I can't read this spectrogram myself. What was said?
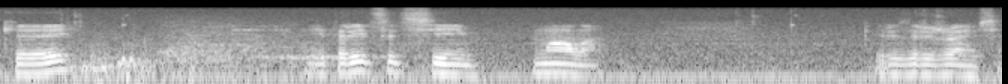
Окей. И 37. Мало. Перезаряжаемся.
